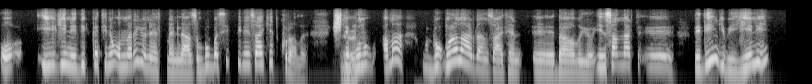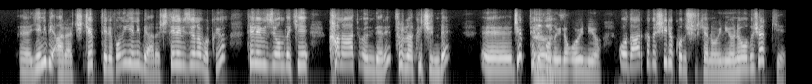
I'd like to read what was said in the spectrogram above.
O ilgini, dikkatini onlara yöneltmen lazım. Bu basit bir nezaket kuralı. İşte evet. bunu ama bu, buralardan zaten e, dağılıyor. İnsanlar e, dediğin gibi yeni e, yeni bir araç. Cep telefonu yeni bir araç. Televizyona bakıyor. Televizyondaki kanaat önderi tırnak içinde e, cep telefonuyla evet. oynuyor. O da arkadaşıyla konuşurken oynuyor. Ne olacak ki?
